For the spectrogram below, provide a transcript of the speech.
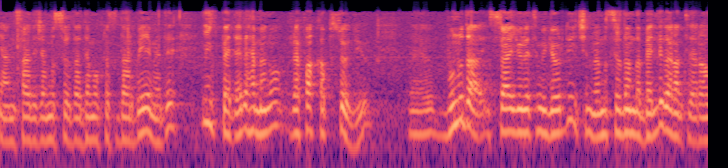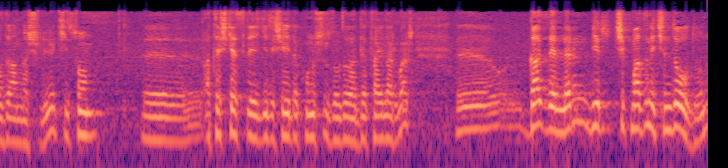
yani sadece Mısır'da demokrasi darbe yemedi. İlk bedeli hemen o refah kapısı ödüyor. E, Bunu da İsrail yönetimi gördüğü için ve Mısır'dan da belli garantiler aldığı anlaşılıyor ki son e, ateşkesle ilgili şeyi de konuşuruz orada da detaylar var. E, Gazze'lilerin bir çıkmazın içinde olduğunu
